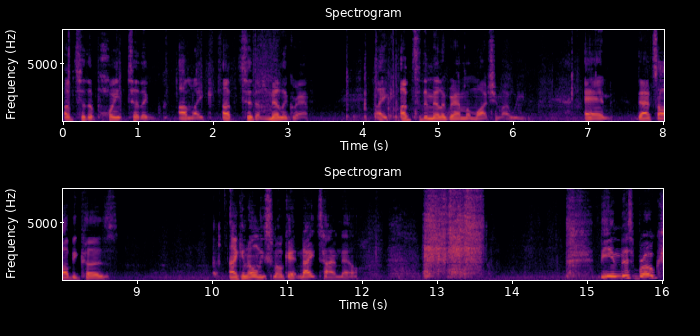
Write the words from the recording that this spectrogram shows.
up to the point to the I'm like up to the milligram. Like up to the milligram I'm watching my weed. And that's all because I can only smoke at nighttime now. Being this broke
